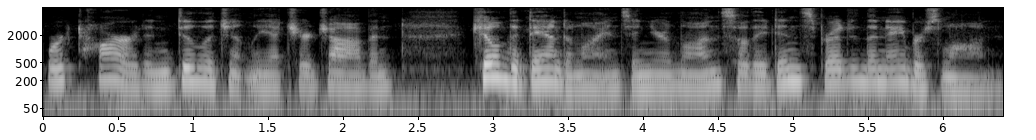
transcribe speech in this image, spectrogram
worked hard and diligently at your job, and killed the dandelions in your lawn so they didn't spread to the neighbor's lawn.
